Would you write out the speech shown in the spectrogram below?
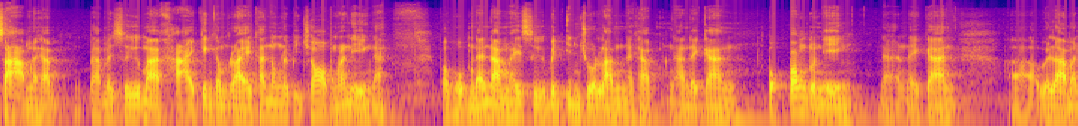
63 นะครับ ถ้าไปซื้อมาขายเก็งกำไรท่านต้องรับผิดชอบของท่านเองนะ เพราะผมแนะนำให้ซื้อเป็นอินชัวรันนะครับนะในการปกป้องตนเองนะในการเวลามัน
